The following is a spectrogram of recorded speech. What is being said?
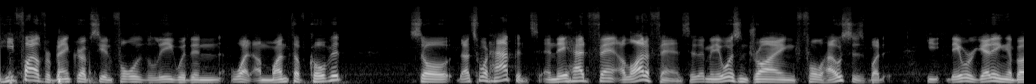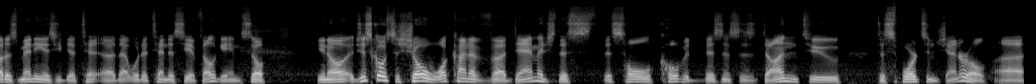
he filed for bankruptcy and folded the league within what a month of COVID. So that's what happens. And they had fan a lot of fans. I mean, it wasn't drawing full houses, but he they were getting about as many as he did uh, that would attend a CFL game. So, you know, it just goes to show what kind of uh, damage this this whole COVID business has done to to sports in general. Uh,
